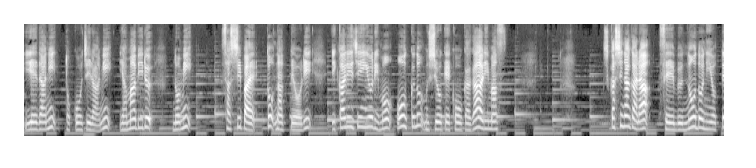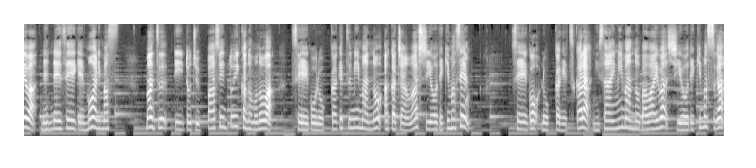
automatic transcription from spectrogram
イエダニ、トコジラミ、ヤマビル、ノミ、差し歯えとなっており、怒り人よりも多くの虫除け効果があります。しかしながら成分濃度によっては年齢制限もあります。まず D と10%以下のものは生後6ヶ月未満の赤ちゃんは使用できません。生後6ヶ月から2歳未満の場合は使用できますが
